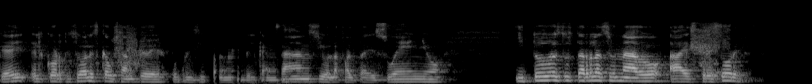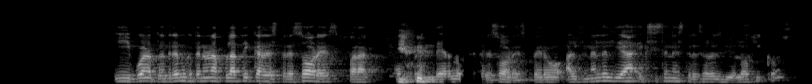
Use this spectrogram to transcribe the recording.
El cortisol es causante de esto principalmente, el cansancio, la falta de sueño, y todo esto está relacionado a estresores. Y bueno, tendríamos que tener una plática de estresores para comprender los estresores, pero al final del día existen estresores biológicos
